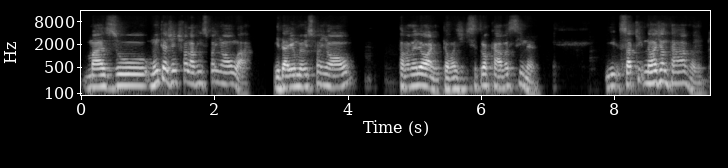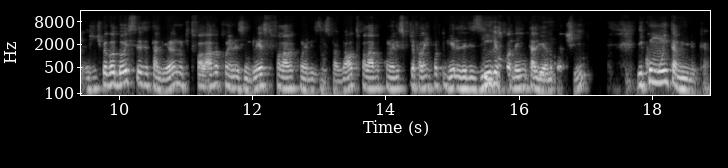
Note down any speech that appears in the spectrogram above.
Mas o, muita gente falava em espanhol lá. E daí o meu espanhol estava melhor, então a gente se trocava assim, né? E, só que não adiantava. A gente pegou dois, três italianos que tu falava com eles em inglês, tu falava com eles em espanhol, tu falava com eles, podia falar em português, eles iam responder em italiano para ti e com muita mímica.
